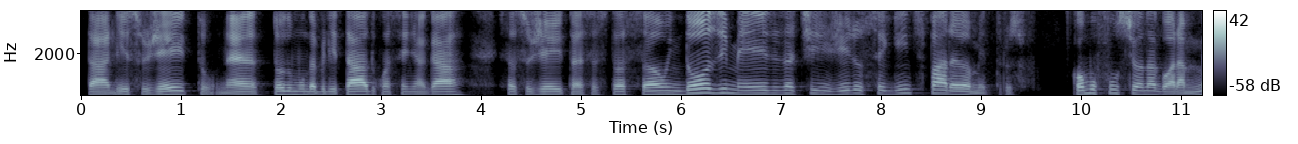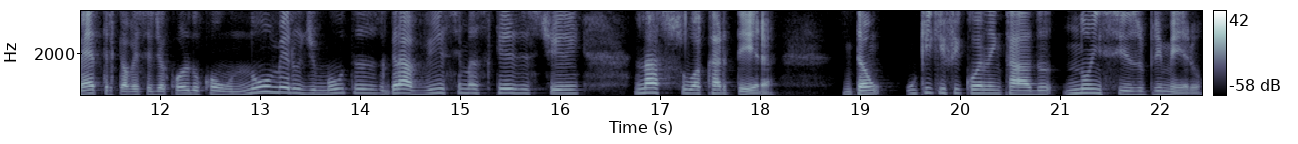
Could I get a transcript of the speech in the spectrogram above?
está ali sujeito, né, todo mundo habilitado com a CNH está sujeito a essa situação, em 12 meses atingir os seguintes parâmetros. Como funciona agora? A métrica vai ser de acordo com o número de multas gravíssimas que existirem na sua carteira. Então, o que, que ficou elencado no inciso primeiro?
